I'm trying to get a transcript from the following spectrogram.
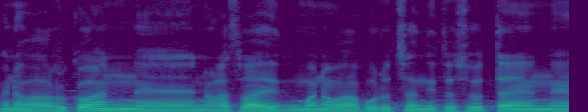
Bueno, ba, gaurkoan, e, nolaz bai, bueno, ba, burutzen dituzuten e,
